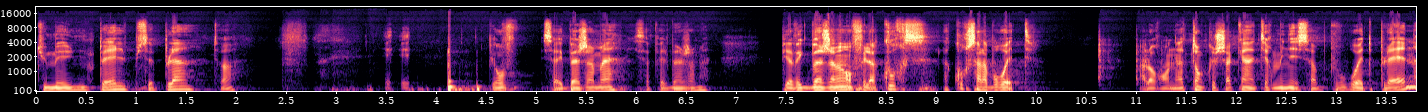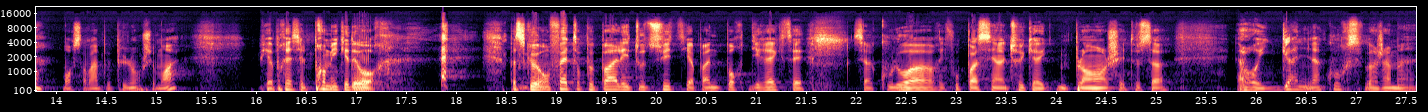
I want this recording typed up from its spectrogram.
tu mets une pelle, puis c'est plein, tu vois. puis c'est avec Benjamin, il s'appelle Benjamin. Puis avec Benjamin, on fait la course, la course à la brouette. Alors on attend que chacun ait terminé sa brouette pleine. Bon, ça va un peu plus long chez moi. Puis après, c'est le premier qui est dehors. Parce qu'en en fait, on peut pas aller tout de suite, il n'y a pas une porte directe, c'est un couloir, il faut passer un truc avec une planche et tout ça. Alors il gagne la course, Benjamin.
